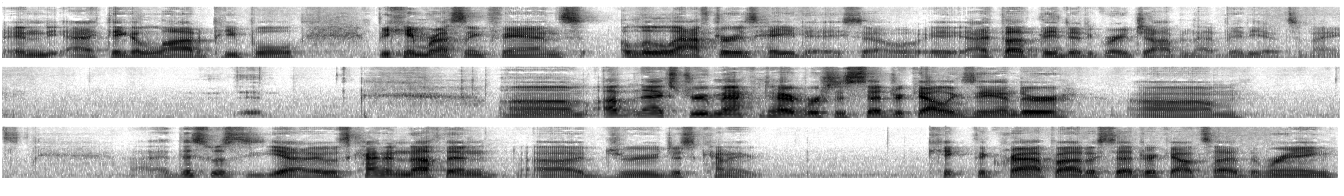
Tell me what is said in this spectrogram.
and I think a lot of people became wrestling fans a little after his heyday. So it, I thought they did a great job in that video tonight. Um, up next, Drew McIntyre versus Cedric Alexander. Um, this was yeah, it was kind of nothing. Uh, Drew just kind of kicked the crap out of Cedric outside the ring,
